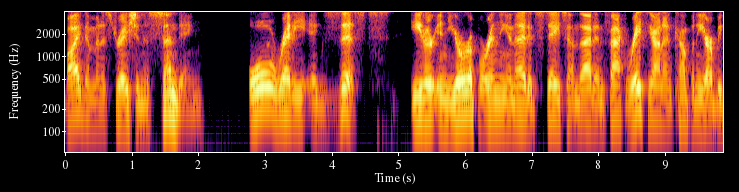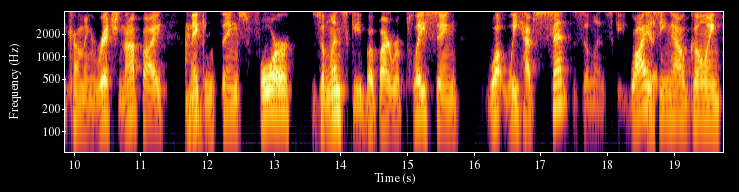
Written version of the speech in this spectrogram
Biden administration is sending already exists either in Europe or in the United States, and that in fact Raytheon and company are becoming rich not by making things for Zelensky, but by replacing what we have sent Zelensky. Why yeah. is he now going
